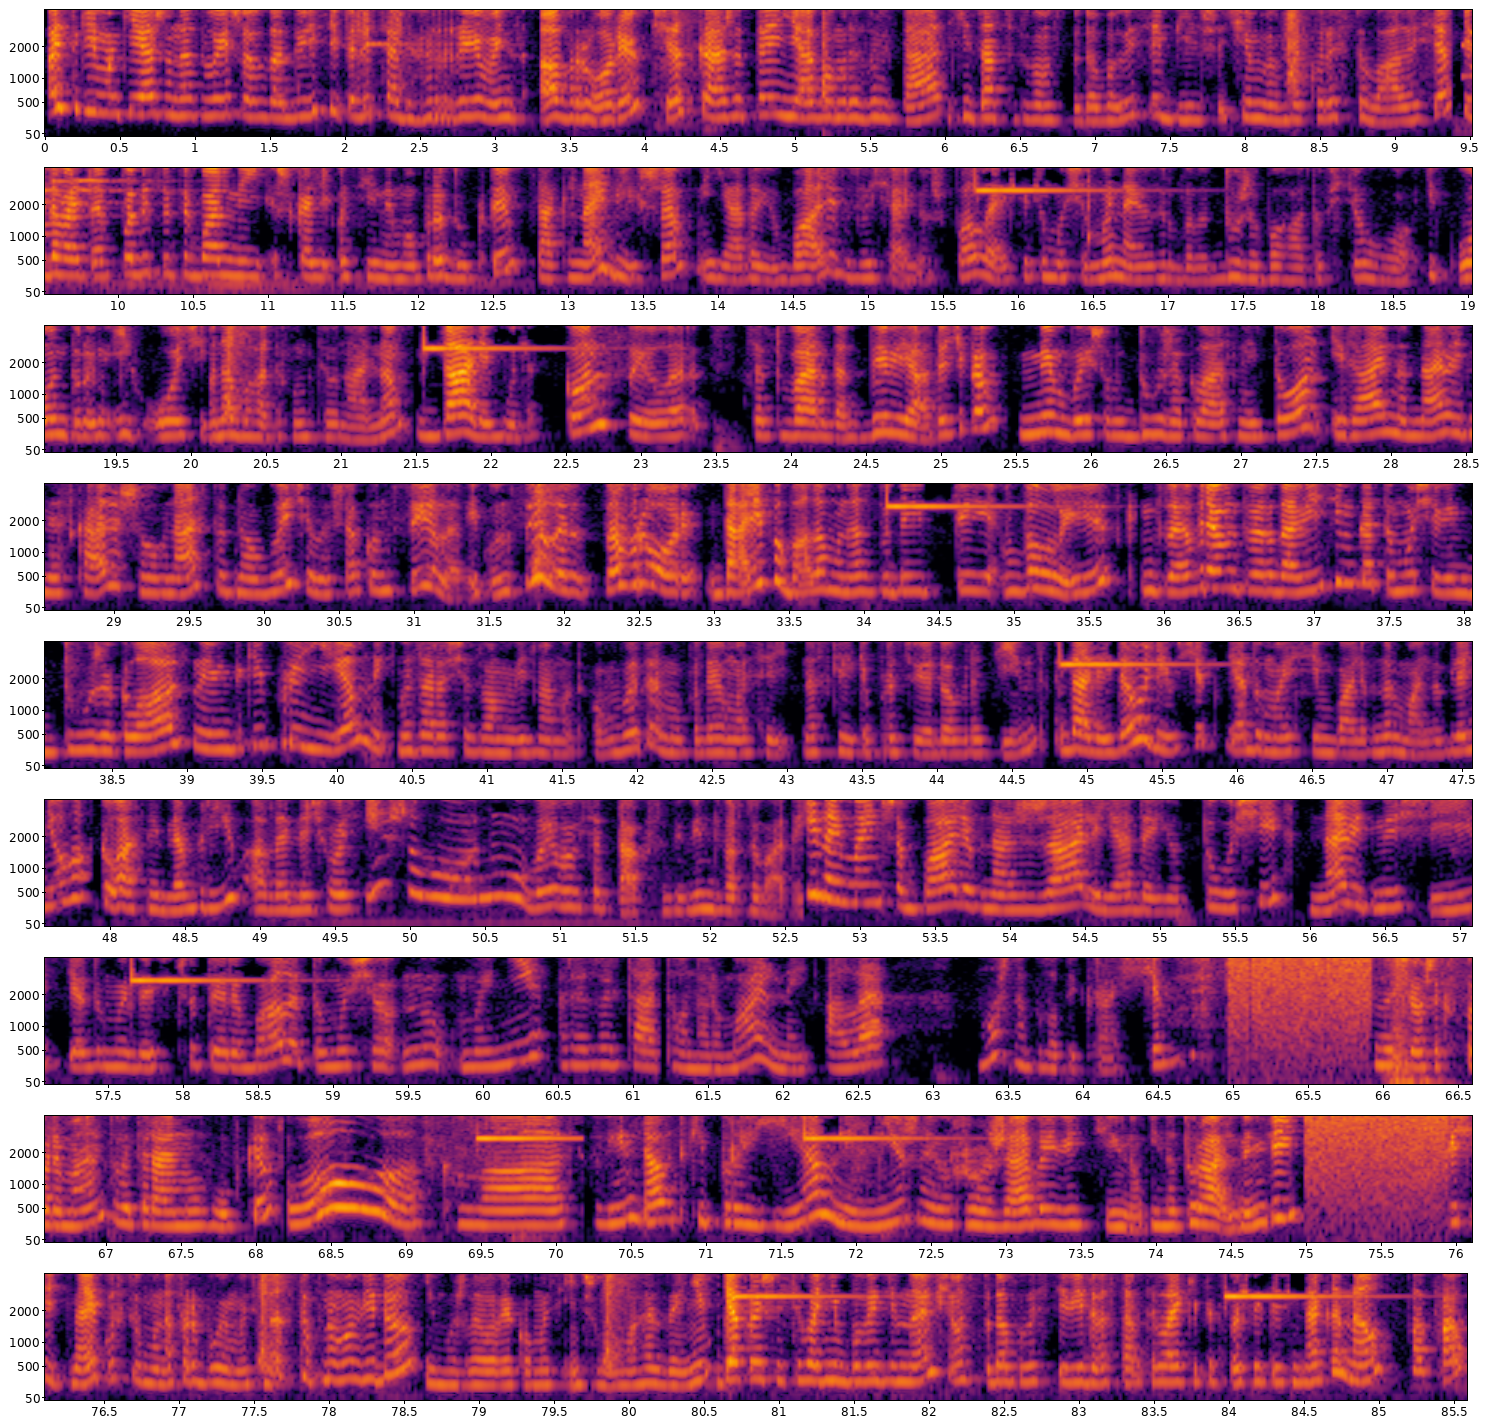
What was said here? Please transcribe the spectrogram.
Ось такий макіяж у нас вийшов за 250 гривень з Аврори. Що скажете, як вам результат? Які засоби вам сподобалися більше, чим ви вже користувалися? І давайте по 10-бальній шкалі оцінимо продукти. Так, найбільше я даю балів, звичайно ж, палеці, тому що ми нею зробили дуже багато всього. І контури, і очі. Вона багатофункціональна. Далі буде консилер. Це тверда дев'яточка. Ним вийшов дуже класний тон, і реально навіть не скажеш, що в нас тут на обличчі лише консилер. І консилер з Аврори. Далі по балам у нас буде йти блиск. Це прям тверда вісімка, тому що він дуже класний, він такий приємний. Ми зараз ще з вами візьмемо такому витримо, подивимося, наскільки працює добре тінт. Далі йде олівчик. Я думаю, 7 балів нормально для нього. Класний для брів, але для чогось іншого, ну, виявився так собі, він твердуватий. І найменше балів, на жаль, я даю туші, навіть не 6, я думаю, десь 4 бали, тому що ну мені результат то нормальний, але можна було б і краще. Ну що ж, експеримент, витираємо губки. О, клас! Він дав такий приємний, ніжний рожевий відтінок і натуральненький. Пишіть, на яку суму нафарбуємось в наступному відео і, можливо, в якомусь іншому магазині. Дякую, що сьогодні були зі мною. Якщо вам сподобалось це відео, ставте лайк і підписуйтесь на канал. Па-па!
